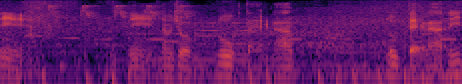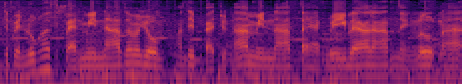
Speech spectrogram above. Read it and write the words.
นี่นี่ท่านผู้ชมลูกแตกนะครับ ลูกแตกนะฮะนี่จะเป็นลูก 58 มิลนะครับท่านผู้ชม 58.5 มิลนะครับแตกไปอีกแล้วนะครับหนึ่งลูกนะฮะ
